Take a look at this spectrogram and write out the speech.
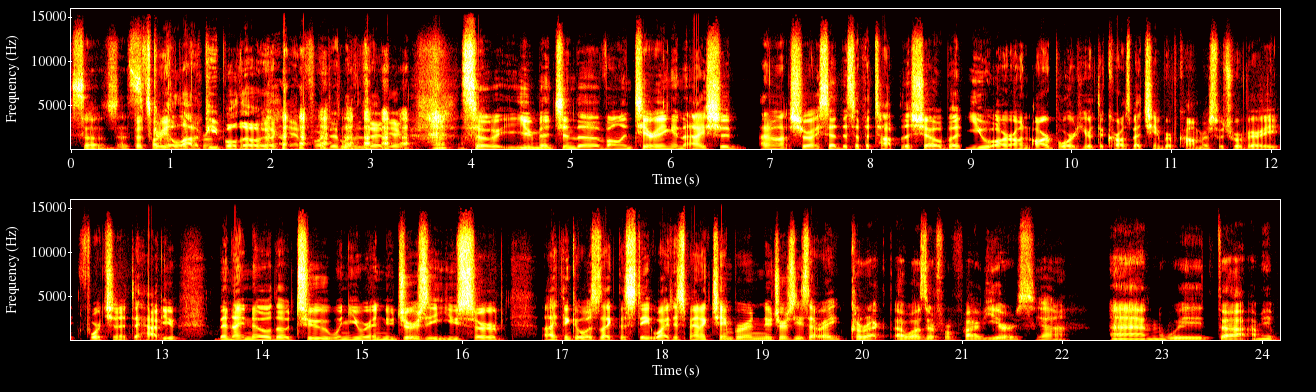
So that's That's gonna be a lot of people though. that can't afford to live in San Diego. So you mentioned the volunteering, and I should, I'm not sure I said this at the top of the show, but you are on our board here at the Carlsbad Chamber of Commerce, which we're very fortunate to have you. And I know though too, when you were in New Jersey, you served, I think it was like the statewide Hispanic Chamber in New Jersey. Is that right? Correct. I was there for five years. Yeah. and with uh, i mean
